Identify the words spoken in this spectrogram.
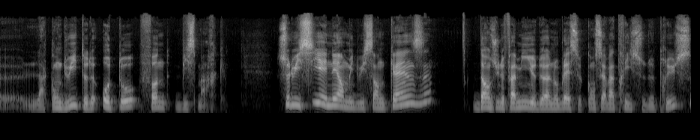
euh, la conduite de Otto von Bismarck. Celui-ci est né en 1815 dans une famille de la noblesse conservatrice de Prusse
